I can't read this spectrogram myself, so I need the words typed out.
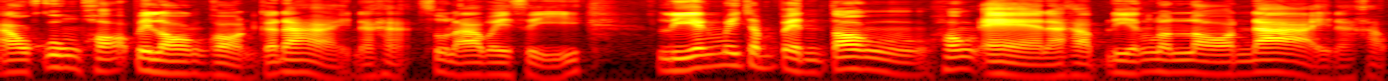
เอากุ้งเพาะไปลองก่อนก็ได้นะฮะ สุราเวสี เลี้ยงไม่จำเป็นต้องห้องแอร์นะครับ เลี้ยงร้อนๆได้นะครับ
